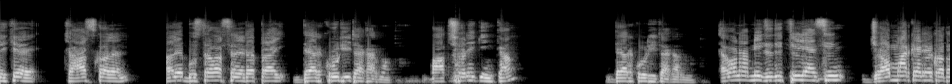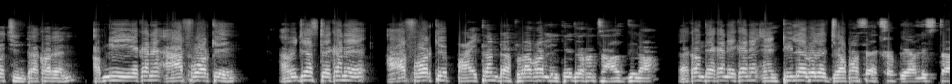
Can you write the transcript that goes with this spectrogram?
লিখে চার্জ করেন, তাহলে বুঝতে পারছেন এটা প্রায় দেড় কোটি টাকার মতো। বাৎসরিক ইনকাম দেড় কোটি টাকার মতো। এবং আপনি যদি ফ্রিল্যান্সিং জব মার্কেটের কথা চিন্তা করেন, আপনি এখানে আপ ওয়ার্কে আমি জাস্ট এখানে আপ ওয়ার্কে পাইথন ডেভেলপার লিখে যখন চার্জ দিলাম, এখন দেখেন এখানে এন্ট্রি লেভেলের জব আছে একশো বিয়াল্লিশটা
